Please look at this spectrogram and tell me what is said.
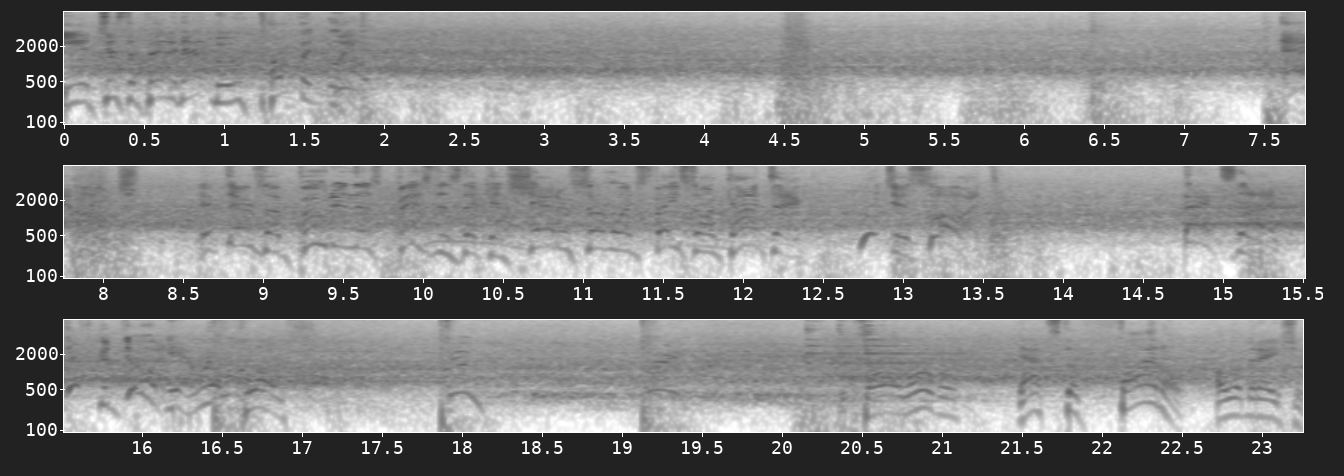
He anticipated that move perfectly. Ouch! If there's a boot in this business that can shatter someone's face on contact, we just saw it. Backslide. This could do it. Yeah, real close. The final elimination.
